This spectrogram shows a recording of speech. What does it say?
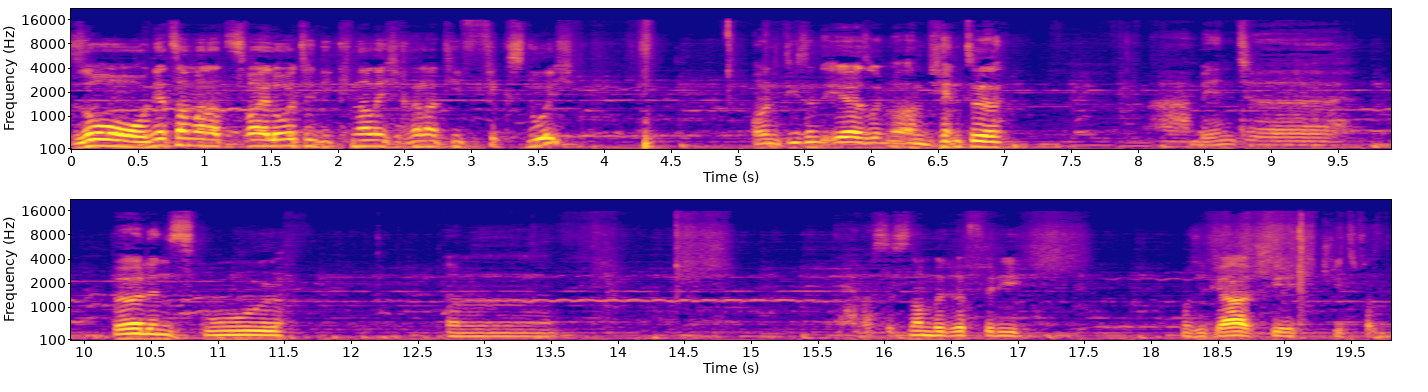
So, und jetzt haben wir noch zwei Leute, die knalle ich relativ fix durch. Und die sind eher so im Ambiente. Ambiente. Berlin School. Ähm, ja, was ist noch ein Begriff für die Musik? Ja, schwierig, schwierig zu fassen.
